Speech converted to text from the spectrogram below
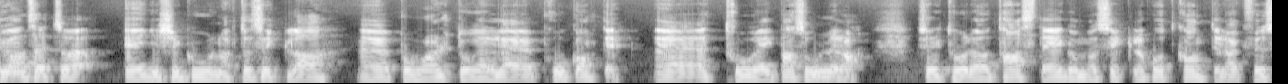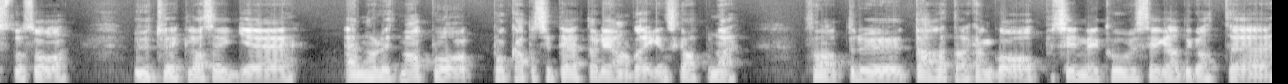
uansett så er jeg ikke god nok til å sykle på World Tour eller Pro Conti eh, tror jeg personlig. da. Så jeg tror det å ta steg om å sykle på et kontilag først, og så utvikle seg eh, enda litt mer på, på, kapasitet og de andre egenskapene. Sånn at du deretter kan gå opp. Siden jeg tror hvis jeg hadde gått til,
